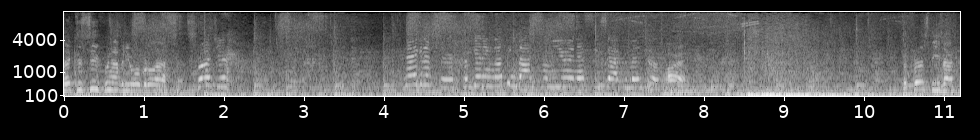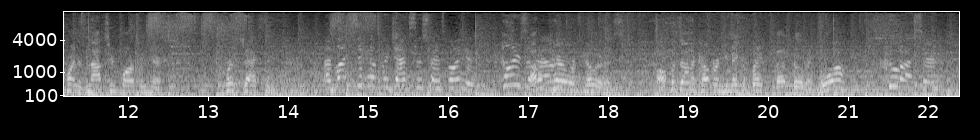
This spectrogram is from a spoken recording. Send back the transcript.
Check to see if we have any orbital assets. Roger. Negative, sir. I'm getting nothing back from UNSC Sacramento. All right. The first evac point is not too far from here. Where's Jackson? I've lost signal for Jackson's transponder. Pillar's I don't care where Pillar is. I'll put down a cover and you make a break for that building. Hooah! Kua, sir.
